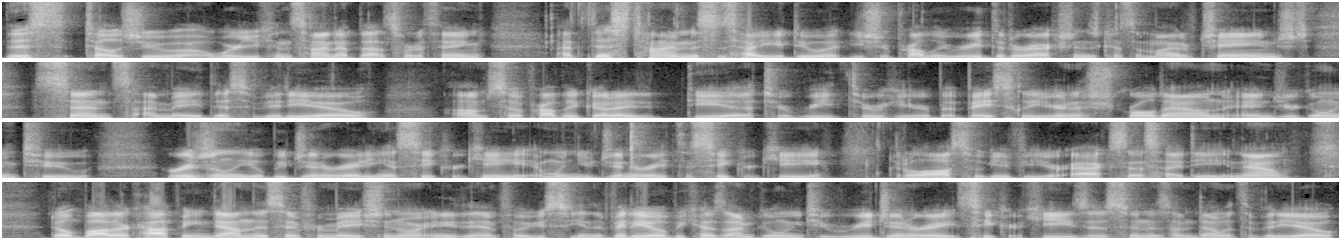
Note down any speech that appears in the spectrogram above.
this tells you uh, where you can sign up, that sort of thing. At this time, this is how you do it. You should probably read the directions because it might have changed since I made this video. Um, so probably a good idea to read through here, but basically you're going to scroll down and you're going to, originally you'll be generating a secret key, and when you generate the secret key, it'll also give you your access ID. Now, don't bother copying down this information or any of the info you see in the video because I'm going to regenerate secret keys as soon as I'm done with the video,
